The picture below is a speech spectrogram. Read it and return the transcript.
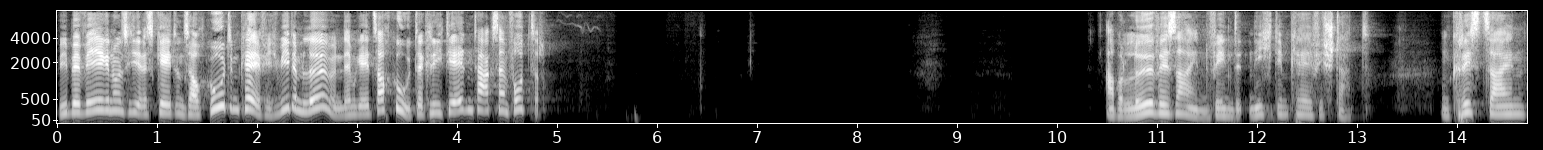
Wir bewegen uns hier. Es geht uns auch gut im Käfig, wie dem Löwen, dem geht's auch gut. Der kriegt jeden Tag sein Futter. Aber Löwe sein findet nicht im Käfig statt. Und Christ sein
